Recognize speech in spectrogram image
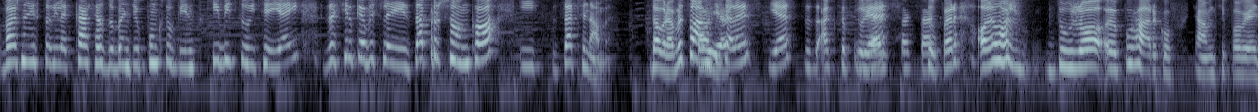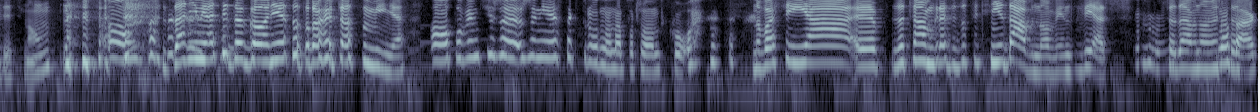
Ważne jest to, ile Kasia zdobędzie punktów, więc kibicujcie jej. Za chwilkę wyślę jej zaproszonko i zaczynamy. Dobra, wysłałam O, ci jest. challenge. Jest? Akceptujesz? Jest, tak, tak. Super. Ale masz dużo e, pucharków, chciałam ci powiedzieć, no. O, Zanim ja cię dogonię, to trochę czasu minie. o powiem ci, że, że nie jest tak trudno na początku. No właśnie ja e, zaczęłam grać dosyć niedawno, więc wiesz, przede mną jeszcze No tak.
